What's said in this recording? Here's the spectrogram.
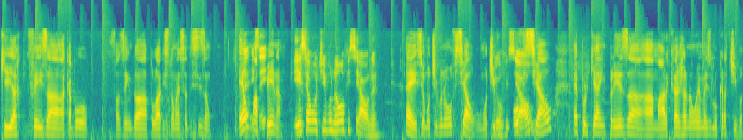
que a, fez a. acabou fazendo a Polaris tomar essa decisão. É, é uma aí, pena. Esse é o motivo não oficial, né? É, esse é o motivo não oficial. O motivo oficial... oficial é porque a empresa, a marca já não é mais lucrativa.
